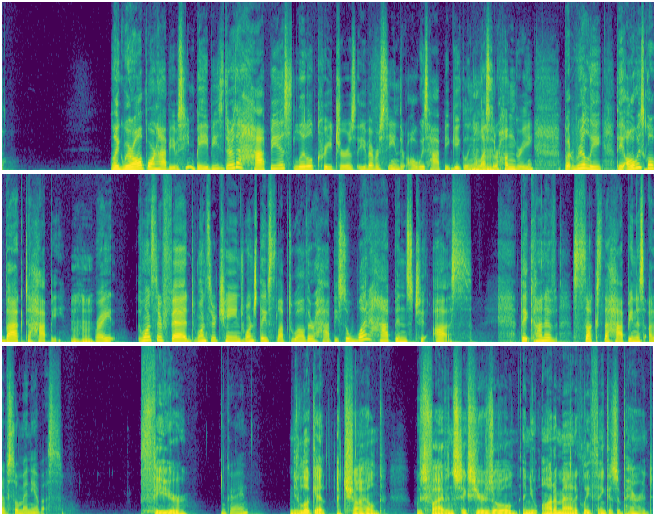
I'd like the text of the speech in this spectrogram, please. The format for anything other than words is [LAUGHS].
Like we're all born happy. You've seen babies; they're the happiest little creatures you've ever seen. They're always happy, giggling, unless Mhm. they're hungry. But really, they always go back to happy, Mhm. right? Once they're fed, once they're changed, once they've slept well, they're happy. So, what happens to us that kind of sucks the happiness out of so many of us? Fear. Okay. You look at a child who's five and six years old, and you automatically think as a parent,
